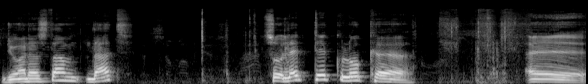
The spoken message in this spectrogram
Do you understand that? So let's take a look uh, uh,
